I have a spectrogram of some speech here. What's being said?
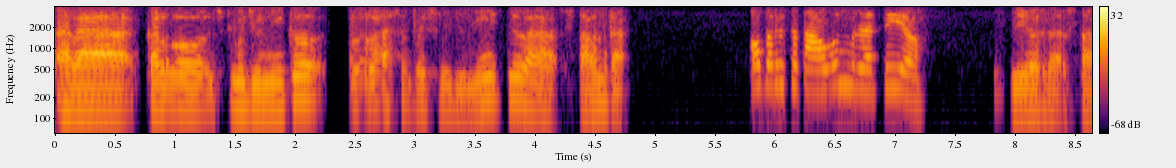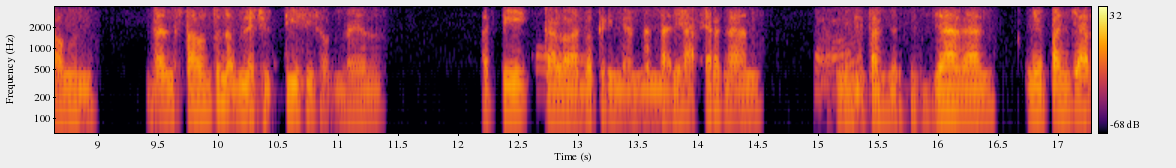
Ala kalau 10 Juni kok kalau lah sampai 10 Juni itu lah setahun kak. Oh baru setahun berarti ya. Iya kak setahun. Dan setahun tuh nggak boleh cuti sih sebenarnya tapi kalau ada keringanan dari HR kan ini panjar kerja kan ini panjar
